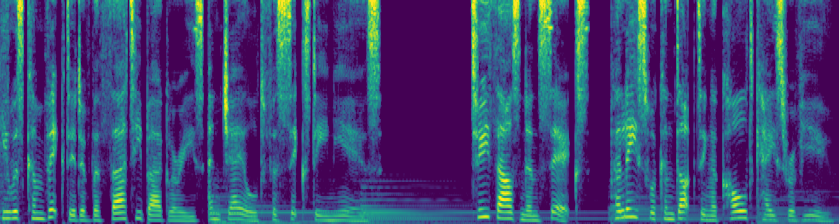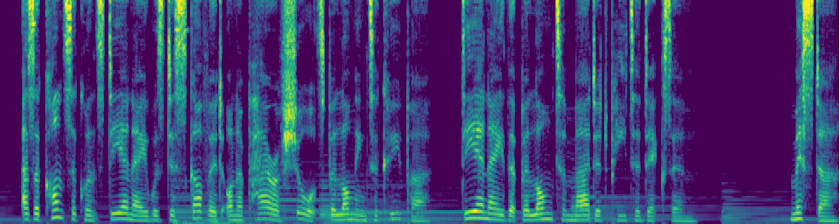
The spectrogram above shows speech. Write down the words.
he was convicted of the 30 burglaries and jailed for 16 years. 2006, police were conducting a cold case review. As a consequence, DNA was discovered on a pair of shorts belonging to Cooper, DNA that belonged to murdered Peter Dixon. Mr.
